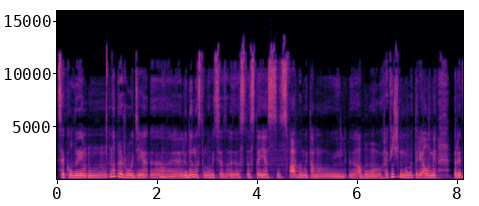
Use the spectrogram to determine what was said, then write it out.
це коли на природі е, людина становиться е, стає з, з фарбами там або графічними матеріалами. Перед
